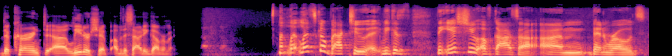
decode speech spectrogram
the current uh, leadership of the Saudi government. Let, us go back to uh, because the issue of Gaza, um, Ben Rhodes,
